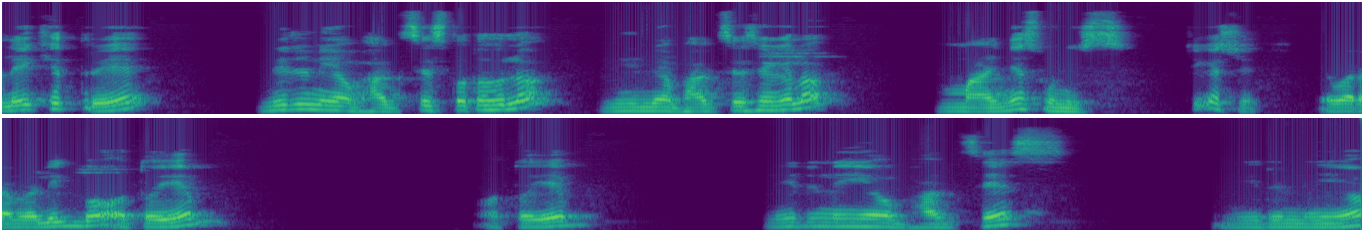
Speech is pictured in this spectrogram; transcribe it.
তাহলে এই ক্ষেত্রে নির্ণয় ভাগশেষ কত হলো? নির্ণয় ভাগশেষ হয়ে গেল মাইনাস উনিশ। ঠিক আছে? এবার আমরা লিখব অতএব অতএব নির্ণেয় ভাগশেষ নির্ণেয়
